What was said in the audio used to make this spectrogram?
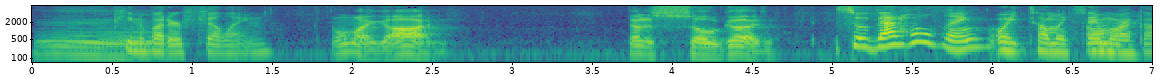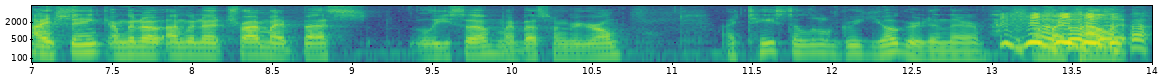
Hmm. peanut butter filling. Oh my god, that is so good. So that whole thing, wait, tell me, say Oh more. my God. I Gosh. think I'm gonna I'm gonna try my best, Lisa, my best hungry girl. I taste a little Greek yogurt in there on my palate.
